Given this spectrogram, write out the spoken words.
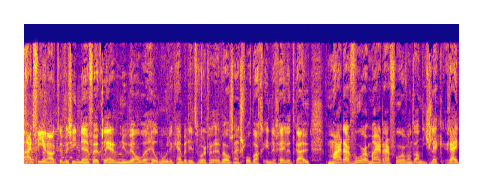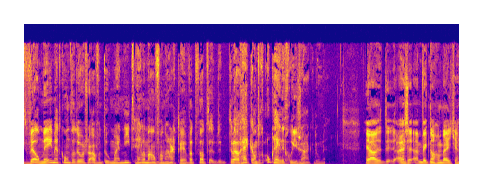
Aard Vierhout, we zien uh, Veuclair nu wel uh, heel moeilijk hebben. Dit wordt uh, wel zijn slotdag in de gele trui. Maar daarvoor, maar daarvoor. Want Andy Slek rijdt wel mee met Contador zo af en toe... maar niet helemaal van harte. Wat, wat, terwijl hij kan toch ook hele goede zaken doen, hè? Ja, hij wikt nog een beetje.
